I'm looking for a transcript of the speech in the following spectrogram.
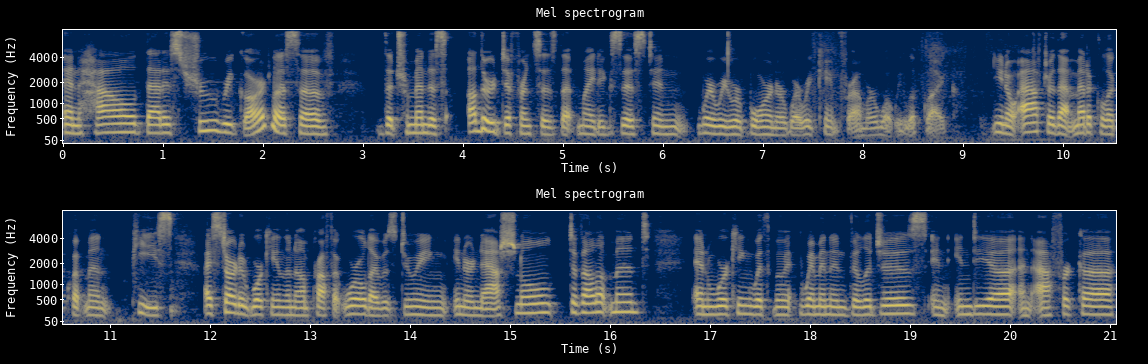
and how that is true regardless of the tremendous other differences that might exist in where we were born or where we came from or what we look like you know, after that medical equipment piece, I started working in the nonprofit world. I was doing international development and working with w- women in villages in India and Africa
